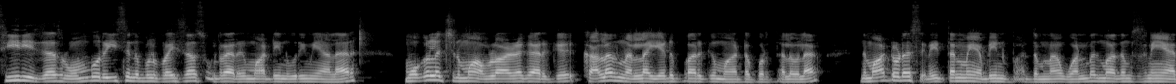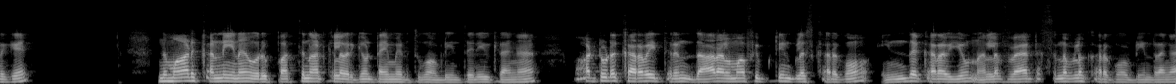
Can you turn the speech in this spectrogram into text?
சீரியஸாக ரொம்ப ரீசனபிள் ப்ரைஸ் தான் சொல்கிறாரு மாட்டின் உரிமையாளர். முகலட்சணமும் அவ்வளோ அழகாக இருக்குது கலர் நல்லா எடுப்பாக இருக்குது மாட்டை பொறுத்தளவில். இந்த மாட்டோட சினைத்தன்மை அப்படின்னு பார்த்தோம்னா ஒன்பது மாதம் சினையாக இருக்குது இந்த மாடு கண்ணினா ஒரு பத்து நாட்கள் வரைக்கும் டைம் எடுத்துக்கும் அப்படின்னு தெரிவிக்கிறாங்க. மாட்டோட கறவை திறன் தாராளமாக ஃபிஃப்டீன் ப்ளஸ் கறக்கும். இந்த கறவையும் நல்ல ஃபேட் சின்னப்பில் கறக்கும் அப்படின்றாங்க.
